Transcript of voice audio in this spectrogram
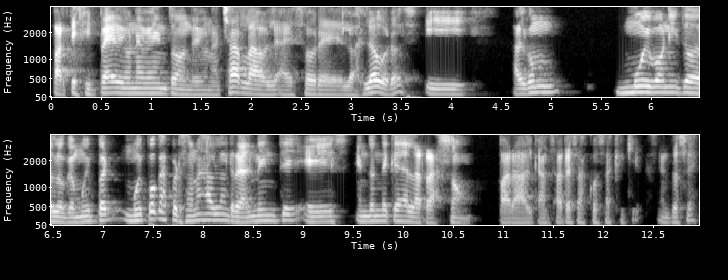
participé de un evento donde de una charla hablé sobre los logros y algo muy bonito de lo que muy, muy pocas personas hablan realmente es en dónde queda la razón para alcanzar esas cosas que quieres. Entonces,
